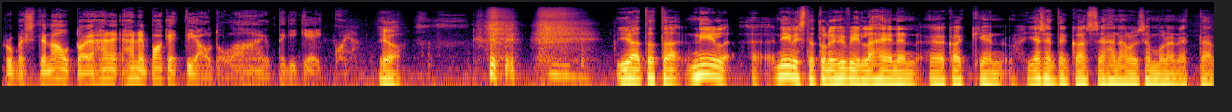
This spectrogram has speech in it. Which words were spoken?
rupesi sitten autoa ja hänen, hänen pakettiautollaan hän teki keikkoja. Joo. Ja tota, Neil, Neilistä tuli hyvin läheinen kaikkien jäsenten kanssa ja hän oli semmoinen, että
